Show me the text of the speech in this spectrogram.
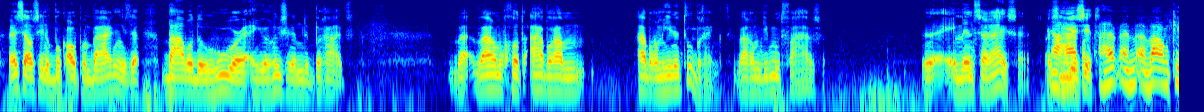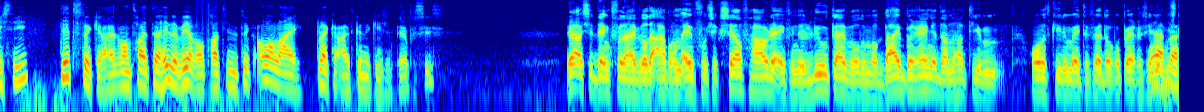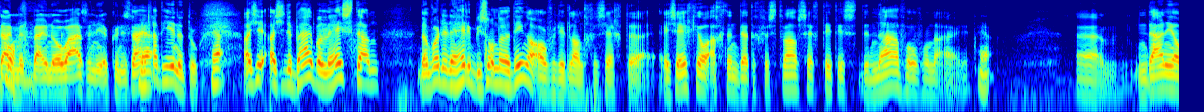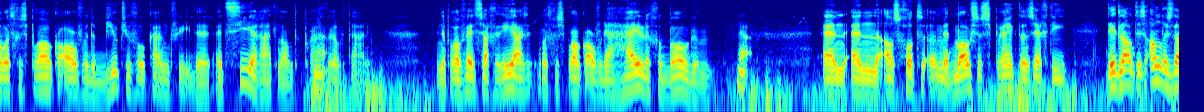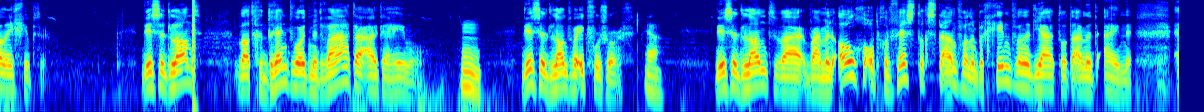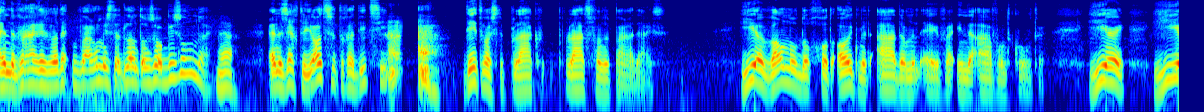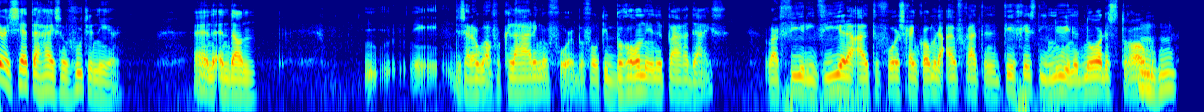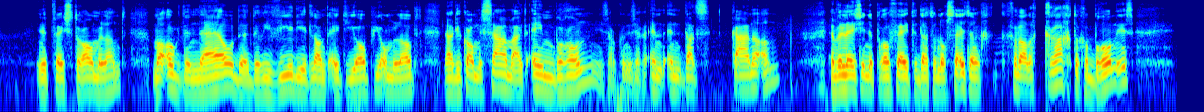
Ja. Zelfs in het boek Openbaring is de Babel de hoer en Jeruzalem de bruid. Wa- waarom God Abraham, Abraham hier naartoe brengt, waarom die moet verhuizen. Een immense reis, hè? Als Ja, je hij- hier zit. en, waarom kiest hij dit stukje uit? Want uit de hele wereld had hij natuurlijk allerlei plekken uit kunnen kiezen. Ja, precies. Ja, als je denkt van hij wilde Abraham even voor zichzelf houden, even in de luwte, hij wilde hem wat bijbrengen, dan had hij hem 100 kilometer verderop ergens in Ja, de woestijn met bij een oase neer kunnen staan. Hij Ja. gaat hier naartoe. Ja. Als, je, als je de Bijbel leest, dan, dan worden er hele bijzondere dingen over dit land gezegd. Eh Ezekiel 38, vers 12 zegt: Dit is de navel van de aarde. Ja. Ehm, in Daniel wordt gesproken over de beautiful country, de, het sieraadland, de prachtige vertaling. In de profeet Zacharia wordt gesproken over de heilige bodem. Ja. En, en als God eh, met Mozes spreekt, dan zegt hij: Dit land is anders dan Egypte. Dit is het land wat gedrenkt wordt met water uit de hemel. Hm, Dit is het land waar ik voor zorg. ja. Dit is het land waar, waar mijn ogen op gevestigd staan van het begin van het jaar tot aan het einde. En de vraag is, wat, waarom is dat land dan zo bijzonder? ja. En dan zegt de Joodse traditie, dit was de plaak- plaats van het paradijs. Hier wandelde God ooit met Adam en Eva in de avondkoelte. Hier, hier zette hij zijn voeten neer. En, en dan, er zijn ook wel verklaringen voor, bijvoorbeeld die bron in het paradijs. Waar vier rivieren uit tevoorschijn komen, de Uifraat en de Tigris, die nu in het noorden stromen Mhm. in het Twee-Stromenland. Maar ook de Nijl, de, de rivier die het land Ethiopië omloopt. Nou, die komen samen uit één bron, je zou kunnen zeggen. En, en dat is Canaan. En we lezen in de profeten dat er nog steeds een geweldig krachtige bron is.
